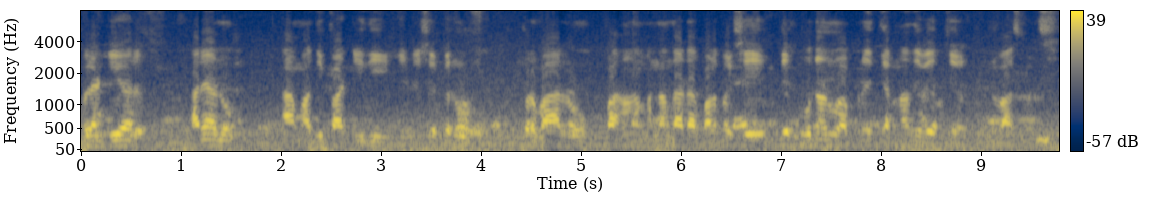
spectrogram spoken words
ਵਲੰਟੀਅਰ ਸਾਰਿਆਂ ਨੂੰ ਆਮ ਆਦਮੀ ਪਾਰਟੀ ਦੀ ਲੀਡਰਸ਼ਿਪ ਨੂੰ ਪਰਿਵਾਰ ਨੂੰ ਭਾਣਾ ਮੰਨਣ ਦਾ ਡਾ ਬਲ ਬਖਸ਼ੇ ਤੇ ਉਹਨਾਂ ਨੂੰ ਆਪਣੇ ਚਰਨਾਂ ਦੇ ਵਿੱਚ ਨਿਵਾਸ ਬਖਸ਼ੇ।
